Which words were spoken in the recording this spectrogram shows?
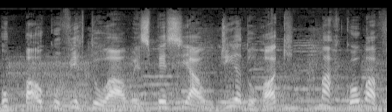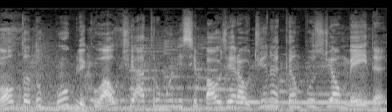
O palco virtual especial Dia do Rock marcou a volta do público ao Teatro Municipal Geraldina Campos de Almeida.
